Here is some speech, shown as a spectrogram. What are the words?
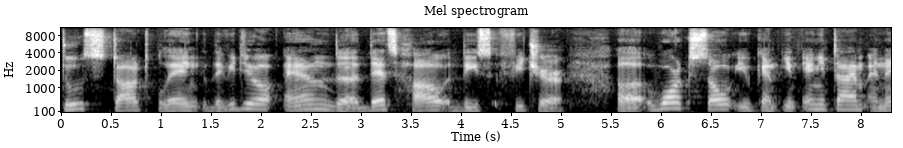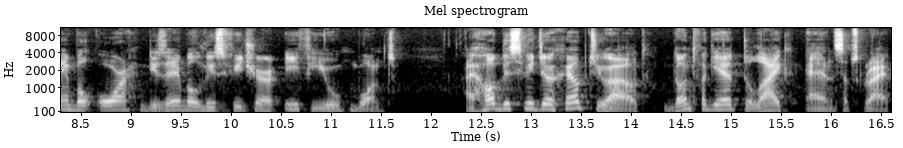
to start playing the video and uh, that's how this feature uh, works so you can in any time enable or disable this feature if you want. I hope this video helped you out. Don't forget to like and subscribe.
